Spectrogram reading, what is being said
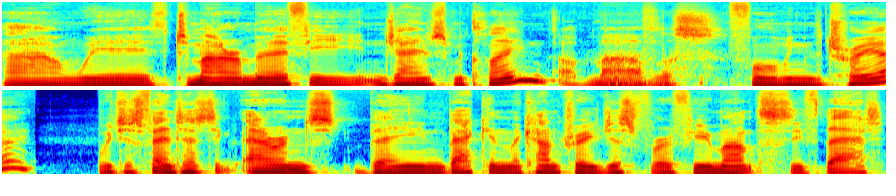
Uh, with Tamara Murphy and James McLean. Oh, marvellous. Forming the trio which is fantastic. Aaron's been back in the country just for a few months, if that,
